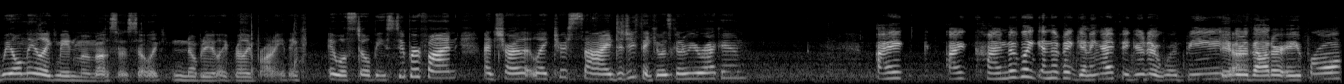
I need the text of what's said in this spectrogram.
we only like made mimosas, so like nobody like really brought anything. It will still be super fun. And Charlotte liked her sign. Did you think it was gonna be a raccoon? I I kind of like in the beginning I figured it would be Yeah. either that or April,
